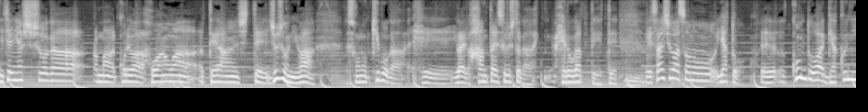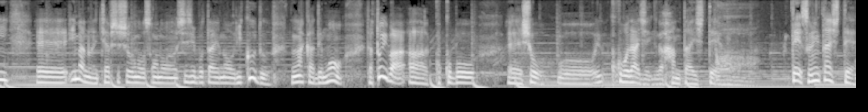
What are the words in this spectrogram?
ニテニヤフ首相が、まあ、これは法案は提案して徐々にはその規模が、えー、いわゆる反対する人が広がっていて、うん、最初はその野党、えー、今度は逆に、えー、今のニテニヤフ首相のその支持母体のリクードの中でも例えばあ国防省国防大臣が反対して。でそれに対して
